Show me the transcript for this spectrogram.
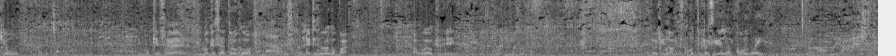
¿Qué hubo? Que sea, dimo que sea truco. una pistolita. Échese uno, compa. A huevo que sí. Bueno, me supo. A ver, ¿Cómo, cómo te persigue el alcohol, güey? No, pues ya.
